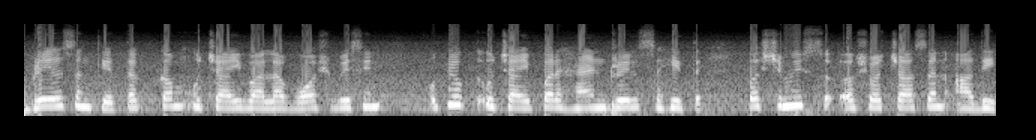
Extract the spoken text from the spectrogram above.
ब्रेल संकेतक, कम ऊंचाई वाला वॉश बेसिन, उपयुक्त ऊंचाई पर हैंड ड्रिल सहित पश्चिमी शौचासन आदि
